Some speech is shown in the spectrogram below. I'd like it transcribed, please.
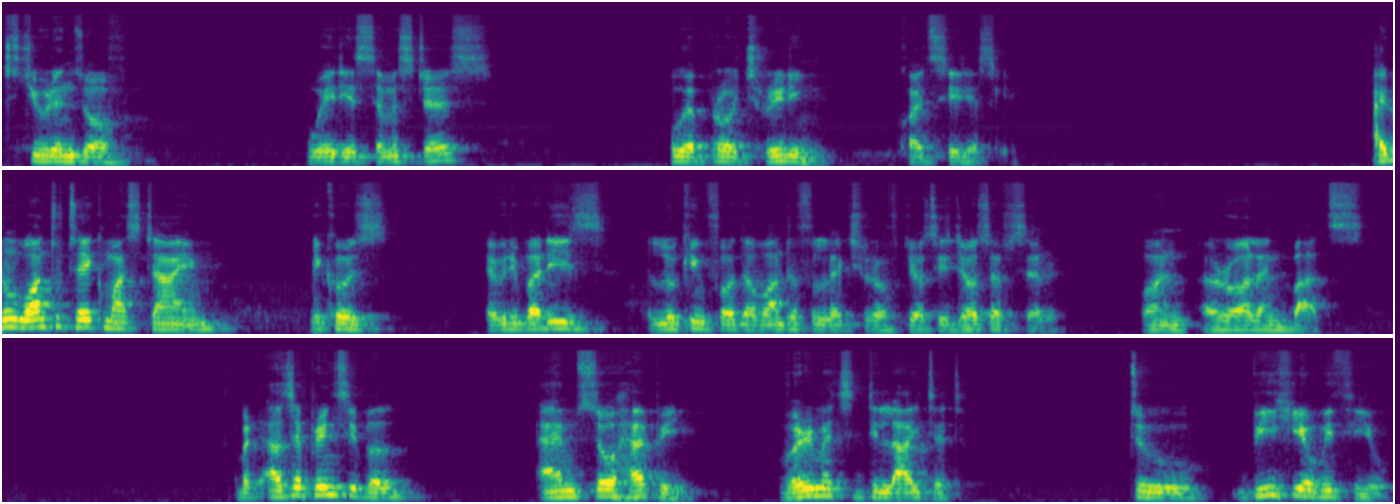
students of various semesters who approach reading quite seriously. I don't want to take much time because everybody is looking for the wonderful lecture of Josy Joseph sir on Roland Barthes. But as a principal, I am so happy, very much delighted to be here with you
